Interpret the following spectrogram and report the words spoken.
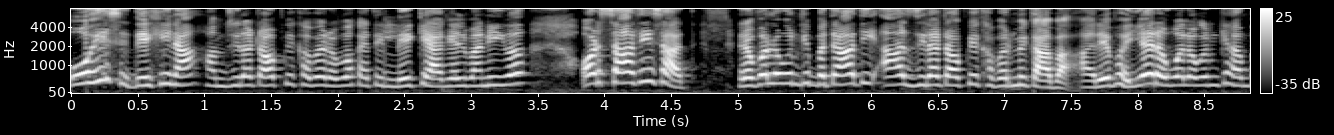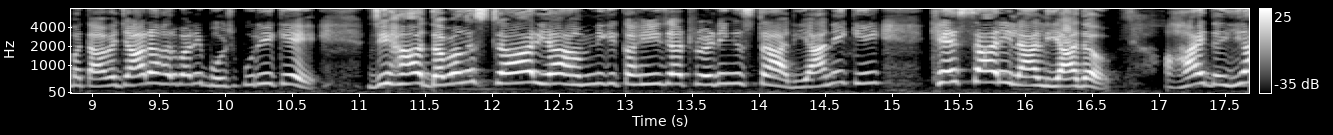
ओही से देखी ना, हम जिला टॉप के खबर रउआ खातिर लेके आ गए बानी और साथ ही साथ रवा लोगन के बता दी, आज जिला टॉप के खबर में काबा। अरे भैया रवा लोगन के हम बतावे जा रहल बानी भोजपुरी के। जी हाँ दबंग स्टार या हमनी के कहीं जा ट्रेनिंग स्टार, यानी कि खेसारी लाल यादव। हाय दैया,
